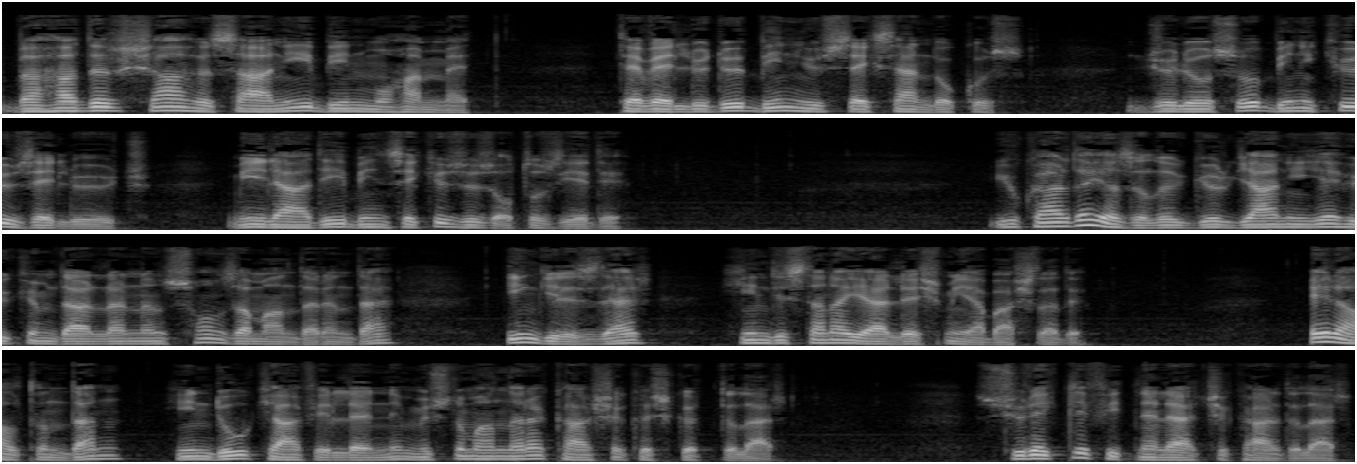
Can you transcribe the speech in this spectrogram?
Bahadır Şahı Sani bin Muhammed tevellüdü 1189 cülusu 1253 miladi 1837 Yukarıda yazılı Gürganiye hükümdarlarının son zamanlarında İngilizler Hindistan'a yerleşmeye başladı. El altından Hindu kâfirlerini Müslümanlara karşı kışkırttılar. Sürekli fitneler çıkardılar.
